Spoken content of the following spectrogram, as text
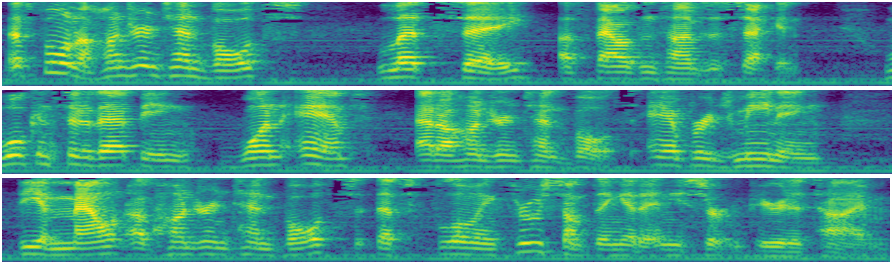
that's pulling 110 volts, let's say a thousand times a second. We'll consider that being one amp at 110 volts. Amperage meaning the amount of 110 volts that's flowing through something at any certain period of time.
